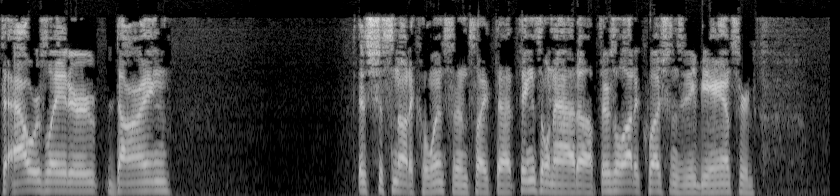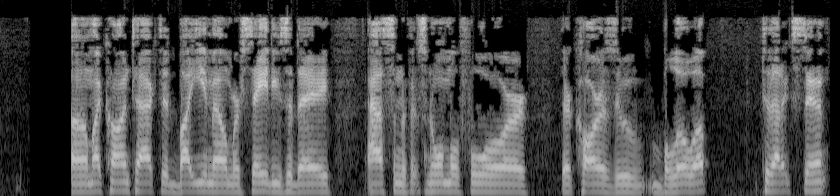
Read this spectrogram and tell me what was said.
to hours later dying, it's just not a coincidence like that. Things don't add up. There's a lot of questions that need to be answered. Um, I contacted by email Mercedes today ask them if it's normal for their cars to blow up to that extent,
